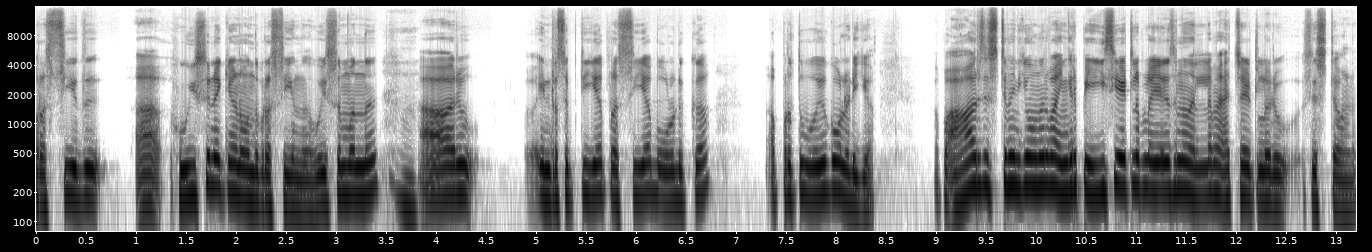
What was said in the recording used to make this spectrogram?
പ്രസ് ചെയ്ത് ആ ഹുയിസിനൊക്കെയാണ് വന്ന് പ്രസ് ചെയ്യുന്നത്. ഹുയിസും വന്ന് ആ ഒരു ഇന്റർസെപ്റ്റ് ചെയ്യുക പ്രസ് ചെയ്യുക ബോൾ എടുക്കുക അപ്പുറത്ത് പോയി ഗോൾ അടിക്കുക. അപ്പോൾ ആ ഒരു സിസ്റ്റം എനിക്ക് തോന്നുന്നത് ഭയങ്കര പേസി ആയിട്ടുള്ള പ്ലേയേഴ്സിന് നല്ല മാച്ച് ആയിട്ടുള്ളൊരു സിസ്റ്റമാണ്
